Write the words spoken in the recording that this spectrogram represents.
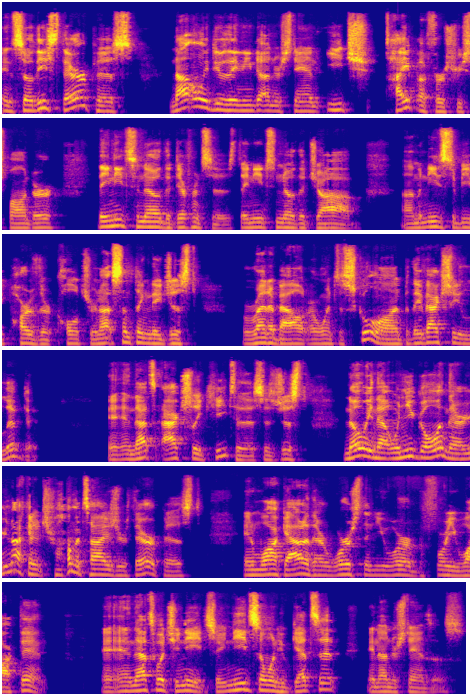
And so these therapists, not only do they need to understand each type of first responder, they need to know the differences. They need to know the job. Um, it needs to be part of their culture, not something they just read about or went to school on, but they've actually lived it. And, and that's actually key to this is just knowing that when you go in there, you're not going to traumatize your therapist and walk out of there worse than you were before you walked in. And that's what you need. So you need someone who gets it and understands this.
